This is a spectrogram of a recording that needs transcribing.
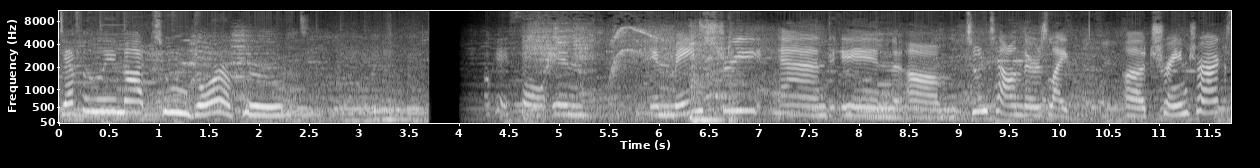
Definitely not Toontown approved. Okay, so in in Main Street and in um, Toontown, there's like uh, train tracks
